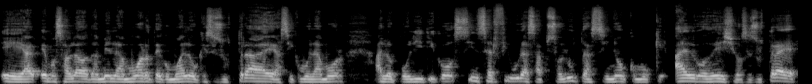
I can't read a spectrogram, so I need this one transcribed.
hemos hablado también la muerte como algo que se sustrae, así como el amor a lo político, sin ser figuras absolutas, sino como que algo de ello se sustrae.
